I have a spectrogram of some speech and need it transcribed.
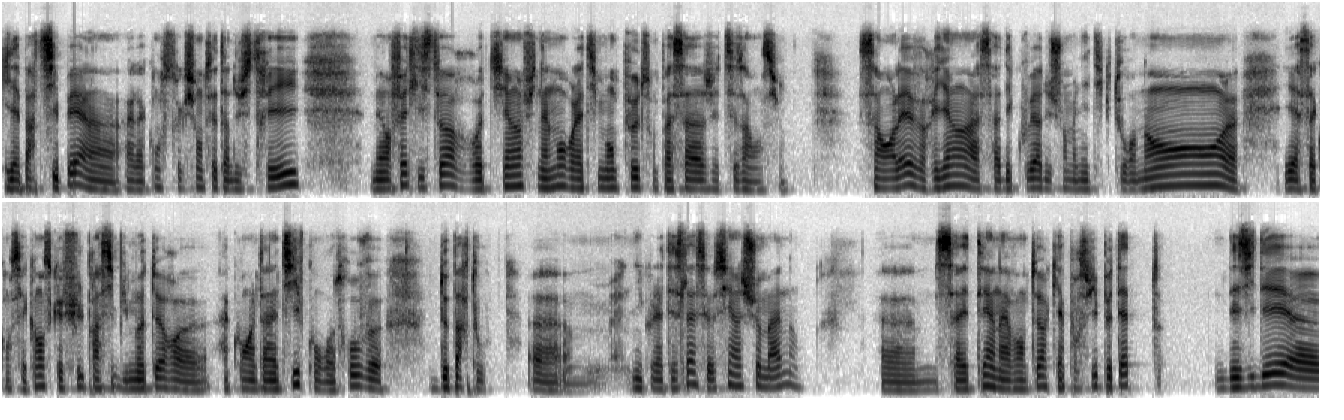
Il a participé à la, construction de cette industrie, mais en fait l'histoire retient finalement relativement peu de son passage et de ses inventions. Ça enlève rien à sa découverte du champ magnétique tournant euh, et à sa conséquence que fut le principe du moteur euh, à courant alternatif qu'on retrouve de partout. Euh, Nikola Tesla, c'est aussi un showman. Euh, ça a été un inventeur qui a poursuivi peut-être des idées,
